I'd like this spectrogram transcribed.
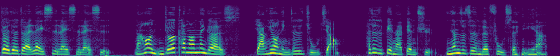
对对对，类似类似类似。然后你就会看到那个杨佑宁，这是主角，他就是变来变去，你像就真的在附身一样。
